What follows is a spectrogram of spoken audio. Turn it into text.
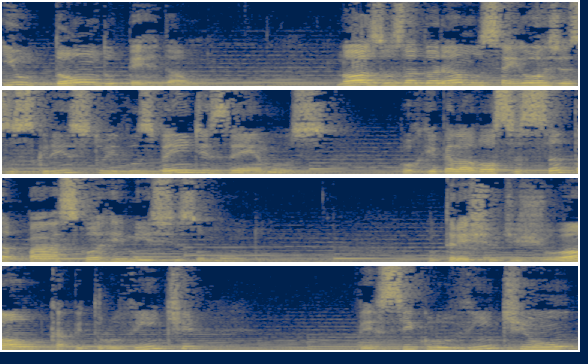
e o dom do perdão. Nós vos adoramos, Senhor Jesus Cristo, e vos bendizemos, porque pela vossa santa Páscoa remistes o mundo. Um trecho de João, capítulo 20, versículo 21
